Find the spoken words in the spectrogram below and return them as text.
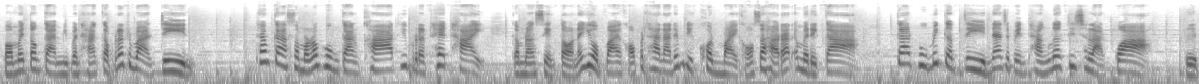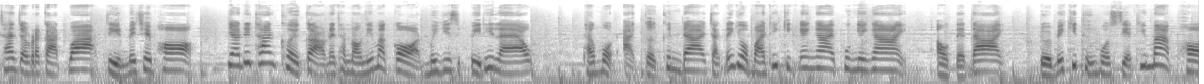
เพราะไม่ต้องการมีปัญหากับรัฐบาลจีน ท่ามกลางสมรภูมิการค้าที่ประเทศไทยกำลังเสี่ยงต่อนโยบายของประธานาธิบดีคนใหม่ของสหรัฐอเมริกา การผูกมิตรกับจีนน่าจะเป็นทางเลือกที่ฉลาดกว่า หรือท่านจะประกาศว่าจีนไม่ใช่พ่อ อย่างที่ท่านเคยกล่าวในทำนองนี้มาก่อนเมื่อ 20 ปีที่แล้ว ทั้งหมดอาจเกิดขึ้นได้จากนโยบายที่คิดง่ายๆพูดง่าย ๆ เอาแต่ได้ โดยไม่คิดถึงผลเสียที่มากพอ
